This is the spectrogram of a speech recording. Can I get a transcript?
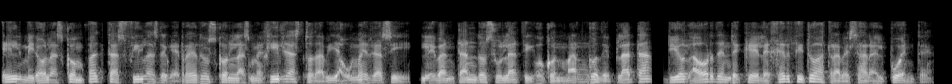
Él miró las compactas filas de guerreros con las mejillas todavía húmedas y, levantando su látigo con mango de plata, dio la orden de que el ejército atravesara el puente.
